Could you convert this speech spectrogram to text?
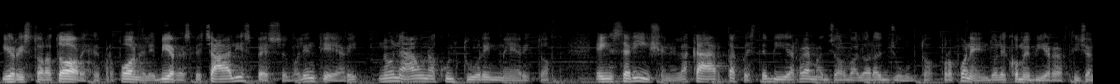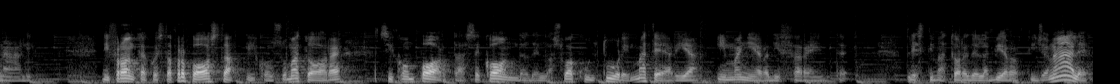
Il ristoratore che propone le birre speciali spesso e volentieri non ha una cultura in merito e inserisce nella carta queste birre a maggior valore aggiunto, proponendole come birre artigianali. Di fronte a questa proposta, il consumatore si comporta a seconda della sua cultura in materia in maniera differente. L'estimatore della birra artigianale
